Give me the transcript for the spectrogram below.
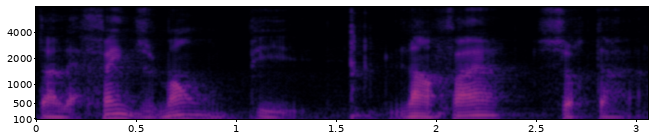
dans la fin du monde, puis l'enfer sur Terre.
